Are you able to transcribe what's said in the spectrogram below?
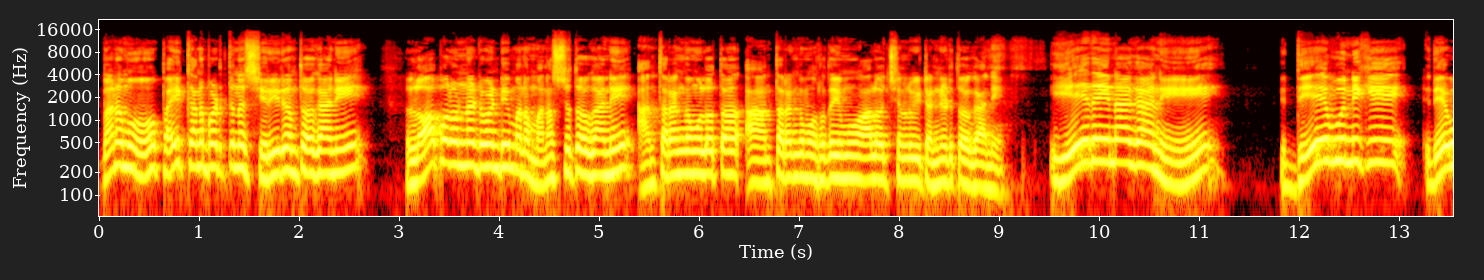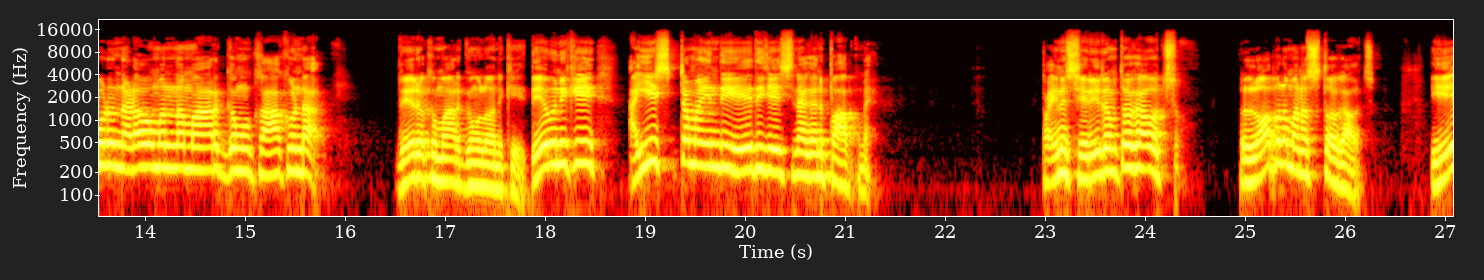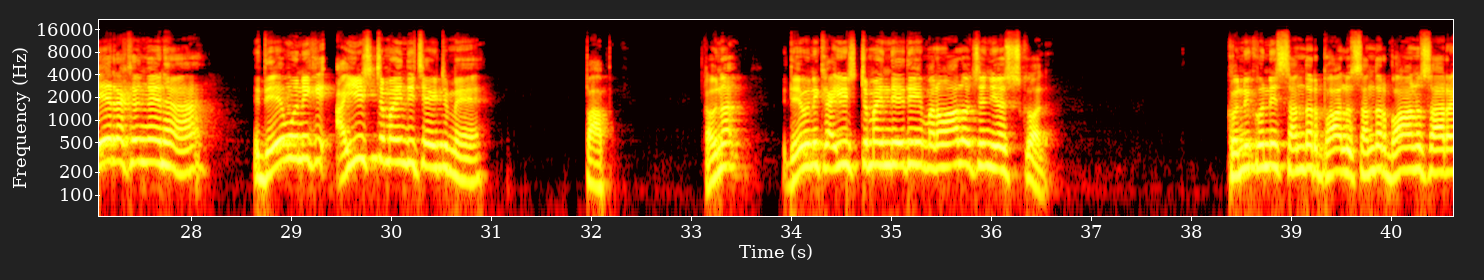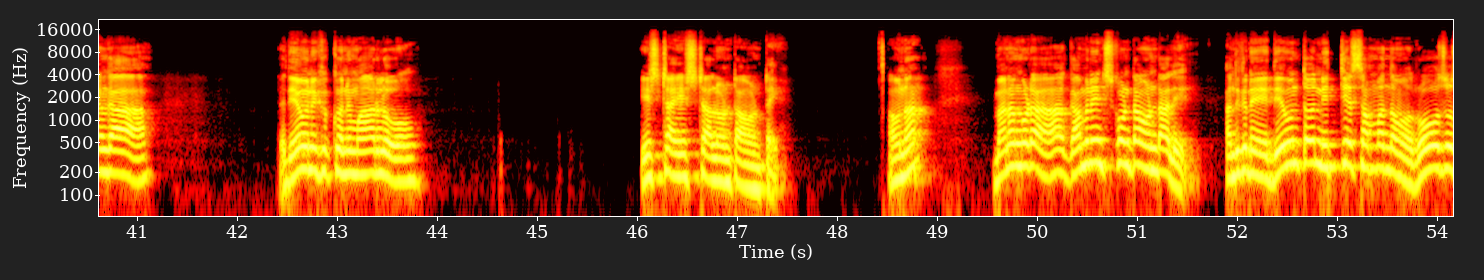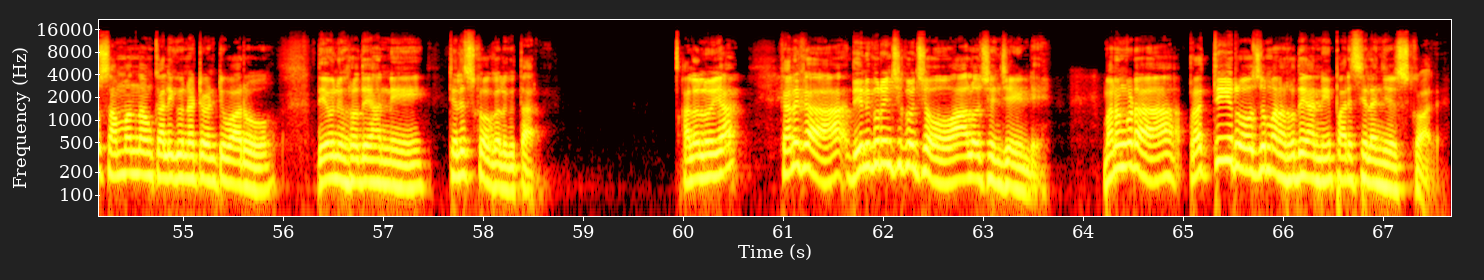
మనము పైకి కనబడుతున్న శరీరంతో కానీ లోపల ఉన్నటువంటి మన మనస్సుతో కానీ అంతరంగములతో ఆ అంతరంగము హృదయము ఆలోచనలు వీటన్నిటితో కానీ ఏదైనా కానీ దేవునికి దేవుడు నడవమన్న మార్గము కాకుండా వేరొక మార్గంలోనికి. దేవునికి అయిష్టమైంది ఏది చేసినా కానీ పాపమే. పైన శరీరంతో కావచ్చు లోపల మనస్సుతో కావచ్చు. ఏ రకంగా దేవునికి అయిష్టమైంది చేయటమే పాపం. అవునా? దేవునికి అయిష్టమైంది ఏది మనం ఆలోచన చేసుకోవాలి. కొన్ని కొన్ని సందర్భాలు సందర్భానుసారంగా దేవునికి కొన్ని మార్లు ఇష్ట ఇష్టాలు ఉంటా ఉంటాయి. అవునా? మనం కూడా గమనించుకుంటూ ఉండాలి. అందుకనే దేవునితో నిత్య సంబంధం రోజు సంబంధం కలిగి ఉన్నటువంటి వారు దేవుని హృదయాన్ని తెలుసుకోగలుగుతారు. హలోయ కనుక దీని గురించి కొంచెం ఆలోచన చేయండి. మనం కూడా ప్రతిరోజు మన హృదయాన్ని పరిశీలన చేసుకోవాలి.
